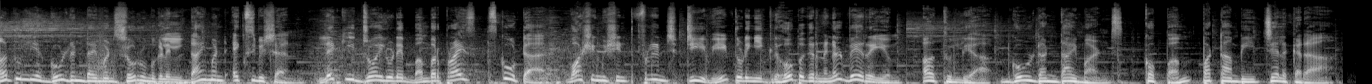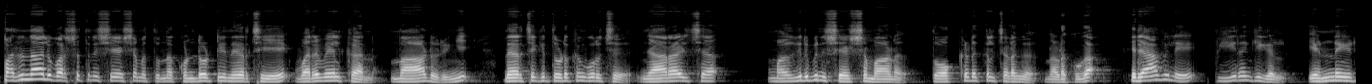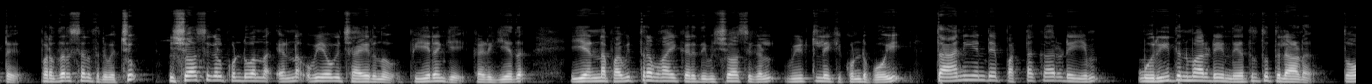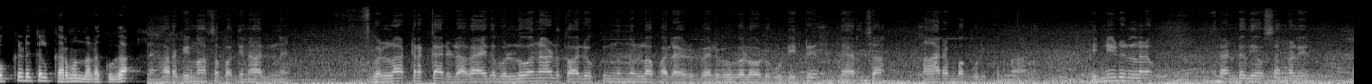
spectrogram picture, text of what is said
അതുല്യ golden diamond ഷോറൂമുകളിൽ diamond exhibition. Lucky ഡ്രോയിലൂടെ bumper prize scooter washing machine fridge T V തുടങ്ങി ഗൃഹോപകരണങ്ങൾ വേറെയും. Athulya golden diamonds Koppam Pattambi Chelakkara. പതിനാല് വർഷത്തിനു ശേഷം എത്തുന്ന കൊണ്ടോട്ടി നേർച്ചയെ വരവേൽക്കാൻ നാടൊരുങ്ങി. നേർച്ചയ്ക്ക് തുടക്കം കുറിച്ച് ഞായറാഴ്ച മകരുവിന് ശേഷമാണ് തോക്കെടുക്കൽ ചടങ്ങ് നടക്കുക. രാവിലെ പീരങ്കികൾ എണ്ണയിട്ട് പ്രദർശനത്തിന് വെച്ചു. വിശ്വാസികൾ കൊണ്ടുവന്ന എണ്ണ ഉപയോഗിച്ചായിരുന്നു പീരങ്കി കഴുകിയത്. ഈ എണ്ണ പവിത്രമായി കരുതി വിശ്വാസികൾ വീട്ടിലേക്ക് കൊണ്ടുപോയി. താനിയന്റെ പട്ടക്കാരുടെയും മുരീദന്മാരുടെയും നേതൃത്വത്തിലാണ് തോക്കെടുക്കൽ കർമ്മം നടക്കുക. അറബി മാസം പതിനാലിന് വെള്ളാട്ടക്കാരുടെ അതായത് വെള്ളുവനാട് താലൂക്കിൽ നിന്നുള്ള പല വരവുകളോട് കൂടിയിട്ട് നേർച്ച ആരംഭം കുറിക്കുന്നതാണ്. പിന്നീടുള്ള രണ്ട് ദിവസങ്ങളിൽ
